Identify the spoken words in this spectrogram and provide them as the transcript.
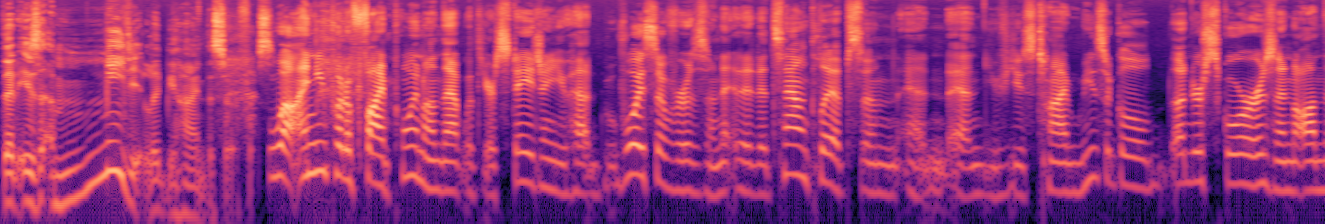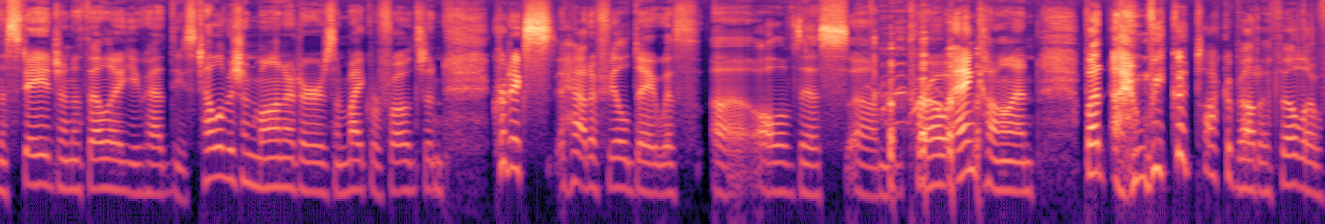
that is immediately behind the surface. Well, and you put a fine point on that with your staging. You had voiceovers and edited sound clips, and, and, and you've used timed musical underscores. And on the stage in Othello, you had these television monitors and microphones. And critics had a field day with uh, all of this, um, pro and con. But we could talk about Othello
